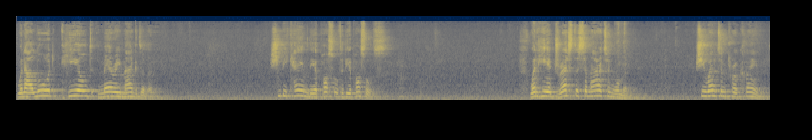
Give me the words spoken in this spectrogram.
When our Lord healed Mary Magdalene, she became the apostle to the apostles. When he addressed the Samaritan woman, she went and proclaimed.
